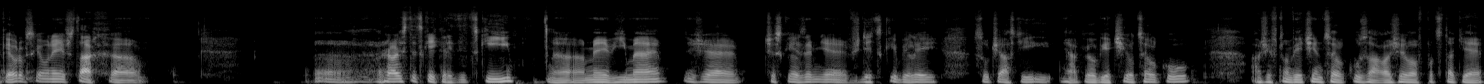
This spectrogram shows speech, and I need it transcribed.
k Evropské unii vztah realisticky kritický. My víme, že české země vždycky byly součástí nějakého většího celku a že v tom větším celku záleželo v podstatě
